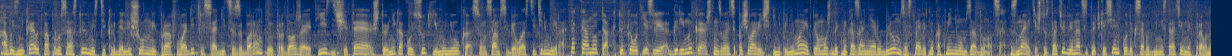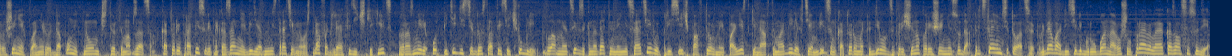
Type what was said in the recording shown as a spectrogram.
А вы возникают вопросы о стоимости, когда лишенный прав водитель садится за баранку и продолжает ездить, считая, что никакой суд ему не указ, он сам себе властитель мира. Так-то оно так. Только вот если Горемыка, что называется, по-человечески не понимает, то, может быть, наказание рублем заставит, ну, как минимум, задуматься. Знаете, что статью 12.7 Кодекса об административных правонарушениях планируют дополнить новым четвертым абзацем, который прописывает наказание в виде административного штрафа для физических лиц в размере от 50 до 100 тысяч рублей. Главная цель законодательной инициативы – пресечь повторные поездки на автомобиле их тем лицам, которым это делать запрещено по решению суда. Представим ситуацию, когда водитель грубо нарушил правила и оказался в суде.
